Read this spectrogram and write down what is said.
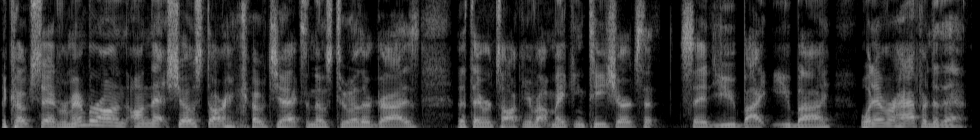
The coach said, "Remember on on that show starring Coach X and those two other guys that they were talking about making T-shirts that said "You bite, you buy." Whatever happened to that?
